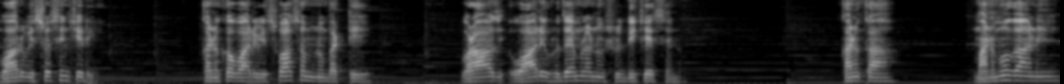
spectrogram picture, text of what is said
వారు విశ్వసించిరి. కనుక వారి విశ్వాసంను బట్టి వారి హృదయములను శుద్ధి చేశాను కనుక మనము గాని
